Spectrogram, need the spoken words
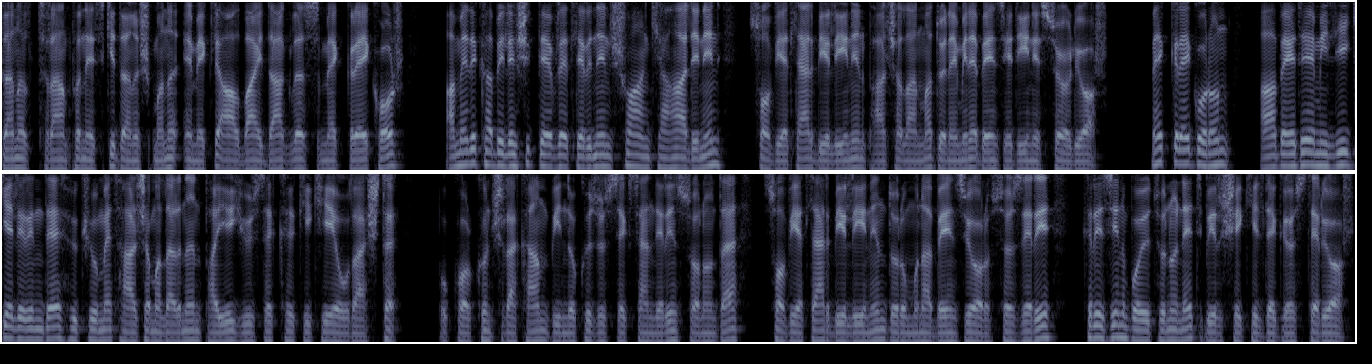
Donald Trump'ın eski danışmanı emekli albay Douglas McGregor, Amerika Birleşik Devletleri'nin şu anki halinin Sovyetler Birliği'nin parçalanma dönemine benzediğini söylüyor. McGregor'un ABD milli gelirinde hükümet harcamalarının payı %42'ye ulaştı. Bu korkunç rakam 1980'lerin sonunda Sovyetler Birliği'nin durumuna benziyor sözleri krizin boyutunu net bir şekilde gösteriyor.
